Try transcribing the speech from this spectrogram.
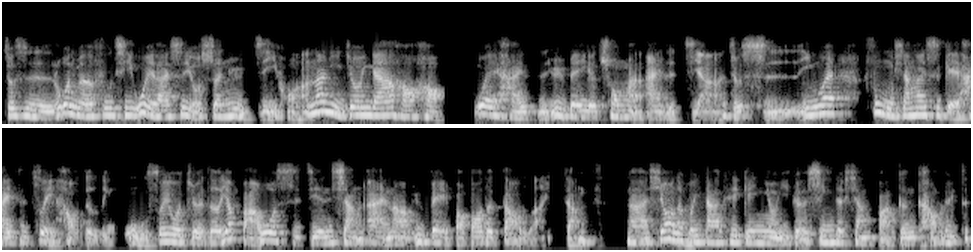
就是如果你们的夫妻未来是有生育计划，那你就应该要好好为孩子预备一个充满爱的家，就是因为父母相爱是给孩子最好的礼物，所以我觉得要把握时间相爱，然后预备宝宝的到来，这样子。那希望的回答可以给你有一个新的想法跟考虑的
